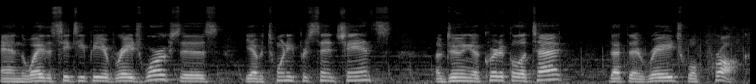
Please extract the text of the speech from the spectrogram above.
and the way the CTP of Rage works is you have a 20% chance of doing a critical attack that the rage will proc.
